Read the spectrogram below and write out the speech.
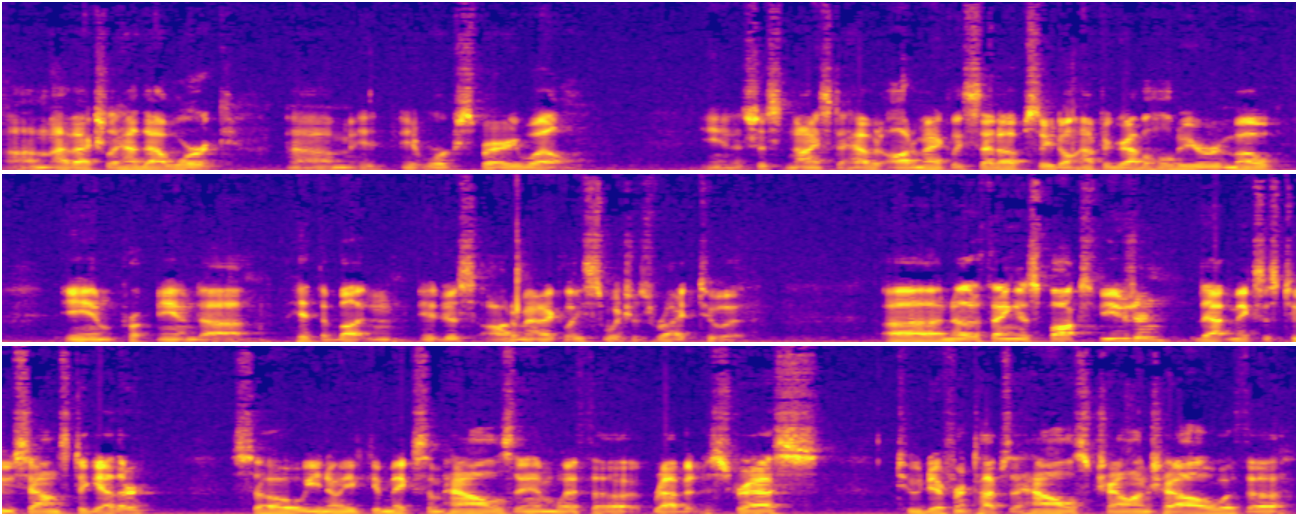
Um, I've actually had that work. Um, it, it works very well. And it's just nice to have it automatically set up so you don't have to grab a hold of your remote and, and uh, hit the button. It just automatically switches right to it. Uh, another thing is Fox Fusion. That mixes two sounds together. So, you know, you can mix some howls in with a rabbit distress, two different types of howls, challenge howl with a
